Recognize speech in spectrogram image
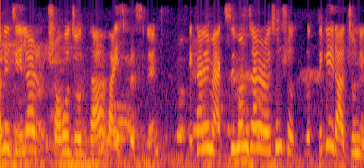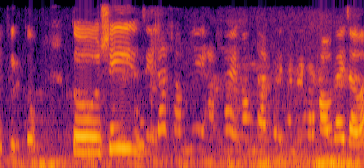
বর্তমানে জেলার সহযোদ্ধা ভাইস প্রেসিডেন্ট এখানে ম্যাক্সিমাম যারা রয়েছেন প্রত্যেকেই রাজ্য নেতৃত্ব। তো সেই জেলার সামনে আসা এবং তারপর এখান হাওড়ায় যাওয়া,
